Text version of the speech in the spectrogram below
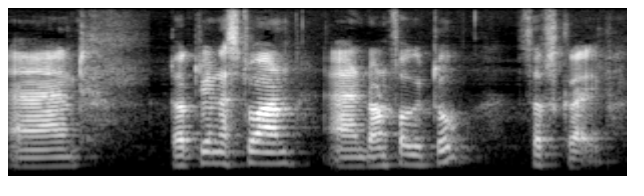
And talk to you next one. And don't forget to subscribe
